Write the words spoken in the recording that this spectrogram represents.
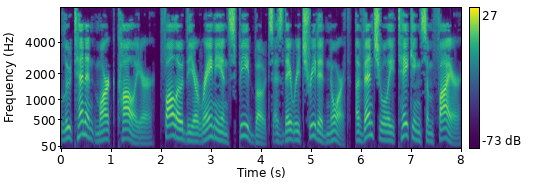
Lieutenant Mark Collier, followed the Iranian speedboats as they retreated north, eventually taking some fire.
